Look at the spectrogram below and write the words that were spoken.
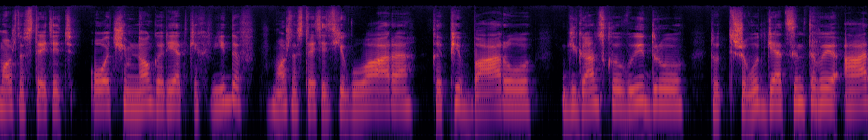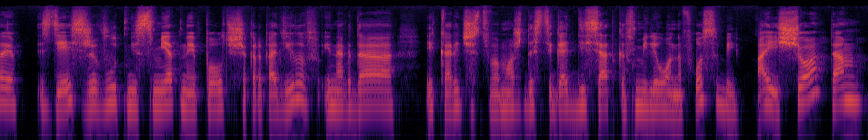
можно встретить очень много редких видов. Можно встретить ягуара, капибару, гигантскую выдру. Тут живут гиацинтовые ары. Здесь живут несметные полчища крокодилов. Иногда их количество может достигать десятков миллионов особей. А еще там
